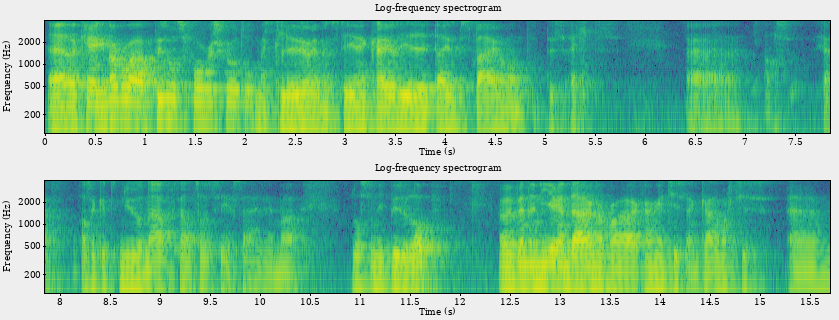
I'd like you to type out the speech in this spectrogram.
Eh, we krijgen nog wat puzzels voorgeschoteld met kleuren en stenen. Ik ga jullie de details besparen, want het is echt... eh, als, ja, als ik het nu daarna vertel, zal het zeer saai zijn. Maar lossen die puzzel op. En we vinden hier en daar nog wat gangetjes en kamertjes. Ehm,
